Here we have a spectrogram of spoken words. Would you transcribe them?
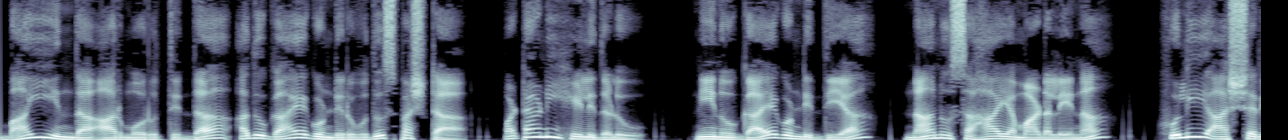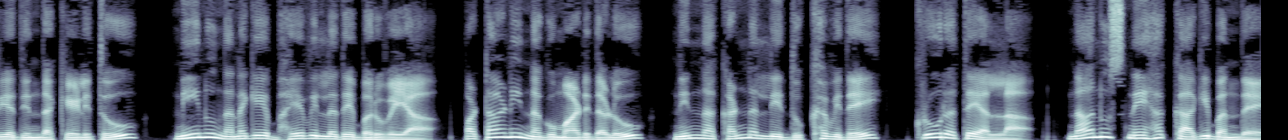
ಬಾಯಿಯಿಂದ ಆರ್ಮೋರುತ್ತಿದ್ದ ಅದು ಗಾಯಗೊಂಡಿರುವುದು ಸ್ಪಷ್ಟ. ಪಟಾಣಿ ಹೇಳಿದಳು ನೀನು ಗಾಯಗೊಂಡಿದ್ದೀಯಾ? ನಾನು ಸಹಾಯ ಮಾಡಲೇನಾ? ಹುಲಿ ಆಶ್ಚರ್ಯದಿಂದ ಕೇಳಿತು, ನೀನು ನನಗೆ ಭಯವಿಲ್ಲದೆ ಬರುವೆಯಾ? ಪಟಾಣಿ ನಗು ಮಾಡಿದಳು, ನಿನ್ನ ಕಣ್ಣಲ್ಲಿ ದುಃಖವಿದೆ, ಕ್ರೂರತೆ ಅಲ್ಲ, ನಾನು ಸ್ನೇಹಕ್ಕಾಗಿ ಬಂದೆ.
